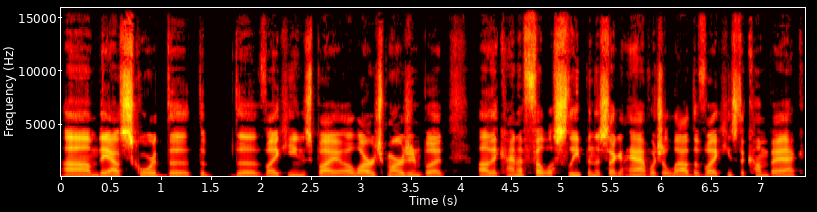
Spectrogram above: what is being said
Um, they outscored the, the the Vikings by a large margin, but uh, they kind of fell asleep in the second half, which allowed the Vikings to come back.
